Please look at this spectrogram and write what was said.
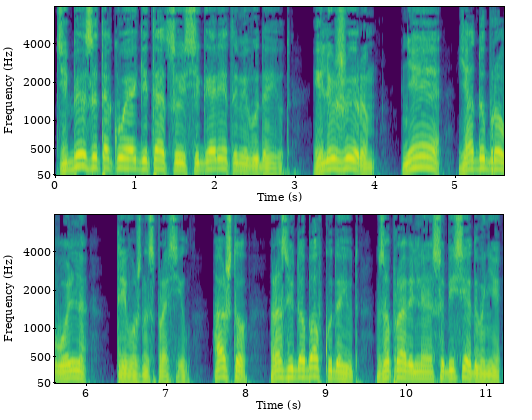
Тебе за такую агитацию сигаретами выдают? Или жиром?» «Не, я добровольно», — тревожно спросил. «А что, разве добавку дают за правильное собеседование?»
